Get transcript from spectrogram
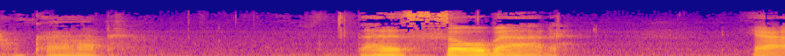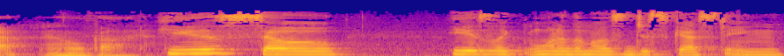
Oh god. That is so bad. Yeah. Oh god. He is so. He is like one of the most disgusting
